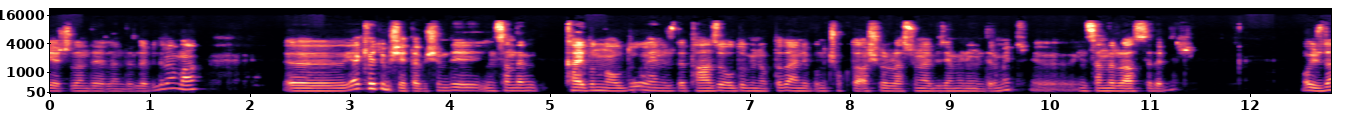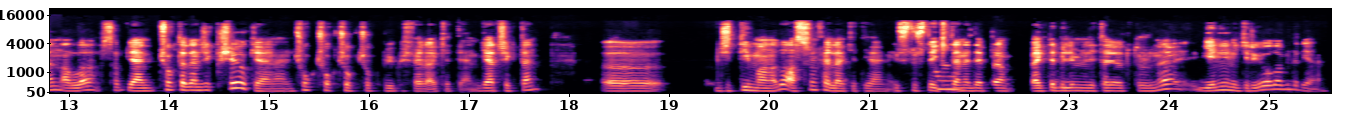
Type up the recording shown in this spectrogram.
bir açıdan değerlendirilebilir ama e, ya kötü bir şey tabii. Şimdi insanların kaybının olduğu, henüz de taze olduğu bir noktada hani bunu çok da aşırı rasyonel bir zemine indirmek e, insanları rahatsız edebilir. O yüzden Allah yani çok da denecek bir şey yok yani. yani çok çok çok çok büyük bir felaket yani. Gerçekten e, ciddi manada asrın felaketi yani. Üst üste iki evet. tane deprem belki de bilim literatürüne yeni yeni giriyor olabilir yani.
